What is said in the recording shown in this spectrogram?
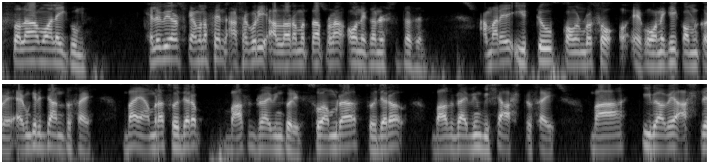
আসসালামু আলাইকুম। হ্যালো ভিউয়ার্স কেমন আছেন? আশা করি আল্লাহর রহমতে আপনারা অনেক অনেক সুস্থ আছেন। আমার এই ইউটিউব কমেন্ট বক্সে অনেকেই কমেন্ট করে এমনকি জানতে চাই, ভাই, আমরা সৌদি আরব বাস ড্রাইভিং করি সো আমরা সৌদি আরব বাস ড্রাইভিং বিষয়ে আসতে চাই, বা কীভাবে আসলে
